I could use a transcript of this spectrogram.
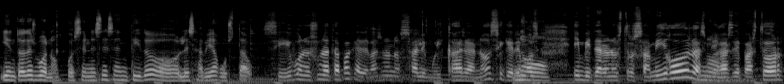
y entonces bueno, pues en ese sentido les había gustado. Sí, bueno, es una tapa que además no nos sale muy cara, ¿no? Si queremos No. invitar a nuestros amigos, las No. migas de pastor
